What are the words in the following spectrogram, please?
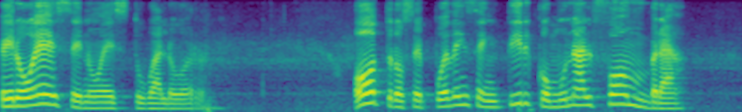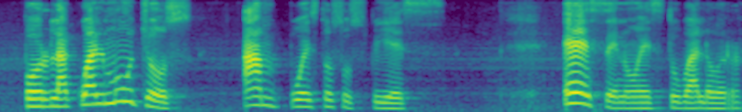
Pero ese no es tu valor. Otros se pueden sentir como una alfombra por la cual muchos han puesto sus pies. Ese no es tu valor.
